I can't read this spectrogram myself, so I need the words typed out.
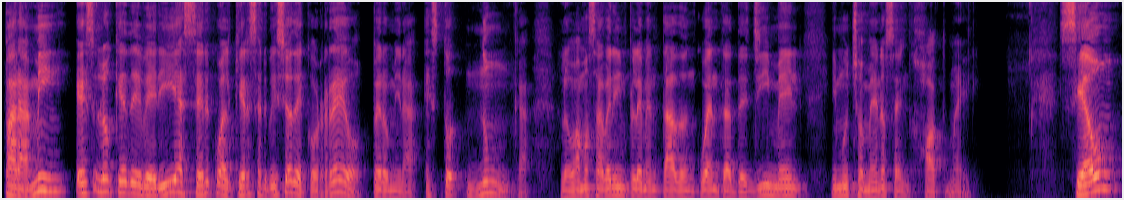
para mí es lo que debería ser cualquier servicio de correo, pero mira, esto nunca lo vamos a ver implementado en cuentas de Gmail y mucho menos en Hotmail. Si aún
